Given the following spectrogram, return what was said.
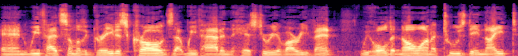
And we've had some of the greatest crowds that we've had in the history of our event. We hold it now on a Tuesday night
